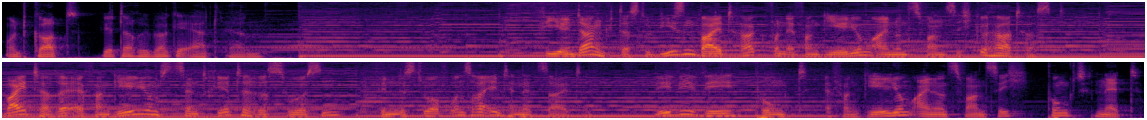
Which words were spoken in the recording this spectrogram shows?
und Gott wird darüber geehrt werden. Vielen Dank, dass du diesen Beitrag von Evangelium 21 gehört hast. Weitere evangeliumszentrierte Ressourcen findest du auf unserer Internetseite www.evangelium21.net.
